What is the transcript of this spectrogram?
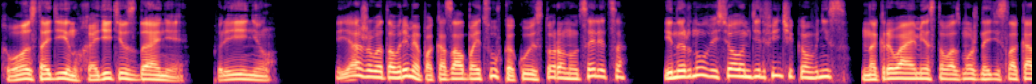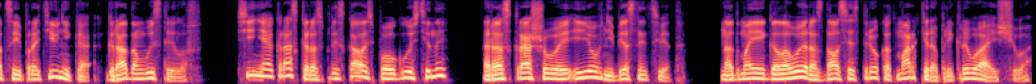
Хвост один, входите в здание. Принял. Я же в это время показал бойцу, в какую сторону целиться, и нырнул веселым дельфинчиком вниз, накрывая место возможной дислокации противника градом выстрелов. Синяя краска расплескалась по углу стены, раскрашивая ее в небесный цвет. Над моей головой раздался стрек маркера, прикрывающего.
